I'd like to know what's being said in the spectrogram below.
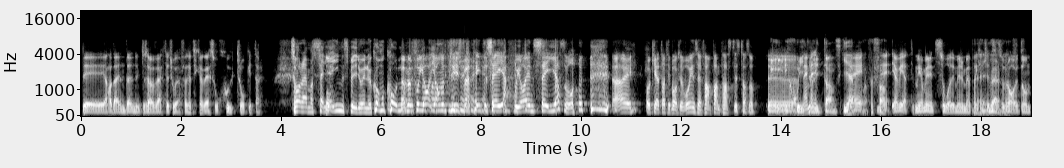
Det, jag hade ändå inte så övervägt det tror jag för att jag tycker att det är så sjukt tråkigt där. Så var det här med att sälja in speedway nu. Kom och kolla! Ja men får jag, ja men precis vad jag tänkte säga. Får jag ens säga så? Nej. Okej jag tar tillbaka det. Vojens är fan fantastiskt alltså. Nej, vi Eh, skiter men- väl i danskjävlarna Nej, för fan. nej, jag vet. Men jag menar inte så. Jag menar med att det Nej, kanske inte ser så bra ut. Om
